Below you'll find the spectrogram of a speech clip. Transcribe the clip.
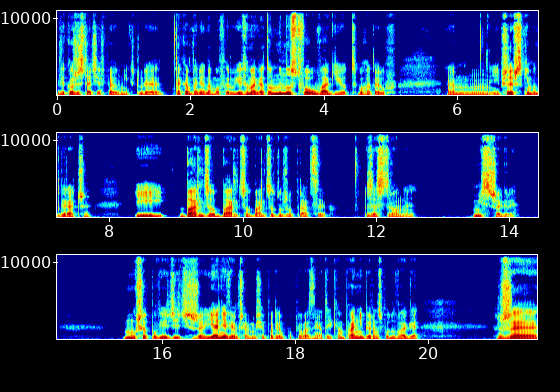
wykorzystać je w pełni, które ta kampania nam oferuje, wymaga to mnóstwo uwagi od bohaterów i przede wszystkim od graczy. I bardzo, bardzo, bardzo dużo pracy ze strony mistrza gry. Muszę powiedzieć, że ja nie wiem, czy ja bym się podjął poprowadzenia tej kampanii, biorąc pod uwagę że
